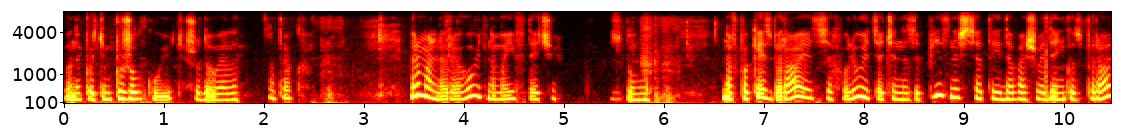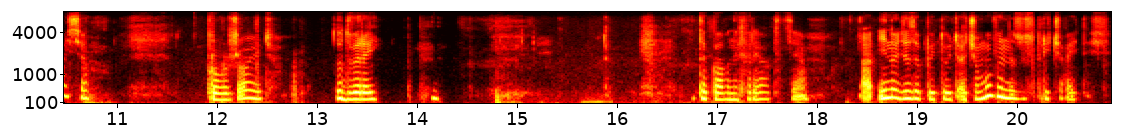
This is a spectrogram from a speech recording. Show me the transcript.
вони потім пожалкують, що довели. А так. Нормально реагують на мої втечі з дому. Навпаки, збираються, хвилюються, чи не запізнишся ти, давай швиденько збирайся. Проважають до дверей. Така в них реакція. А іноді запитують, а чому ви не зустрічаєтесь?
